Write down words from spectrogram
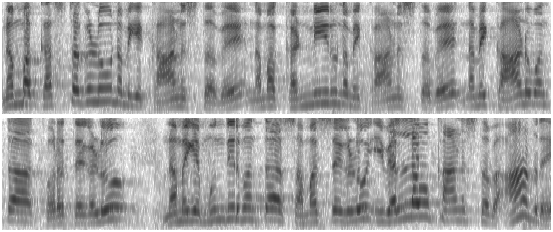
ನಮ್ಮ ಕಷ್ಟಗಳು ನಮಗೆ ಕಾಣಿಸ್ತವೆ, ನಮ್ಮ ಕಣ್ಣೀರು ನಮಗೆ ಕಾಣಿಸ್ತವೆ, ನಮಗೆ ಕಾಣುವಂಥ ಕೊರತೆಗಳು, ನಮಗೆ ಮುಂದಿರುವಂಥ ಸಮಸ್ಯೆಗಳು ಇವೆಲ್ಲವೂ ಕಾಣಿಸ್ತವೆ. ಆದರೆ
